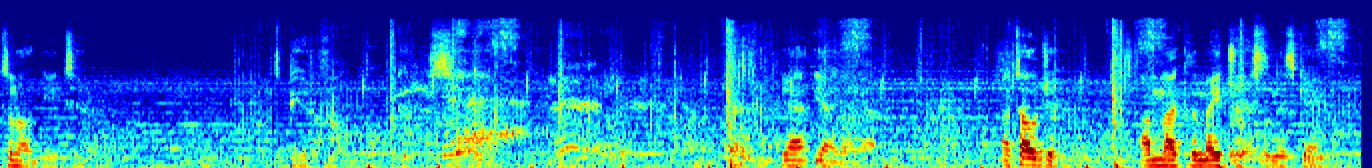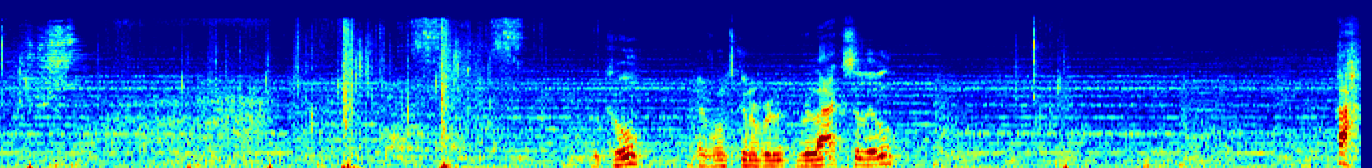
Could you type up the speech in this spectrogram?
to not need to. It's beautiful. Oh, goodness. Yeah, yeah, yeah, yeah. I told you. I'm like the Matrix in this game. We're cool? Everyone's gonna re relax a little. Ha!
